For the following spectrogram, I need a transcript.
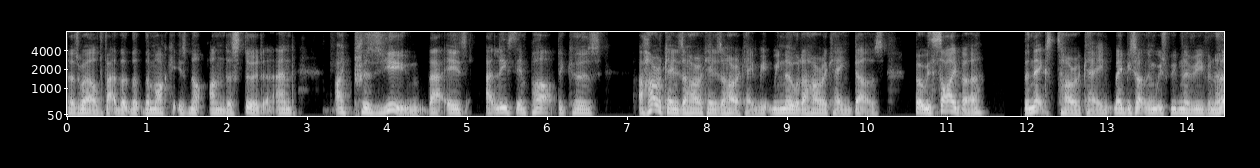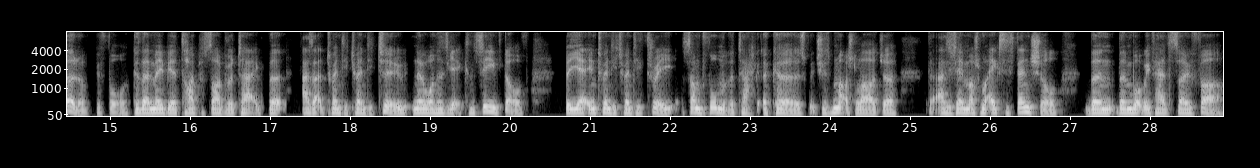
as well, the fact that, that the market is not understood. And I presume that is at least in part because a hurricane is a hurricane is a hurricane. We, we know what a hurricane does. But with cyber, the next hurricane may be something which we've never even heard of before, because there may be a type of cyber attack that, as at 2022, no one has yet conceived of. But yet in 2023, some form of attack occurs, which is much larger, as you say, much more existential than, than what we've had so far.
